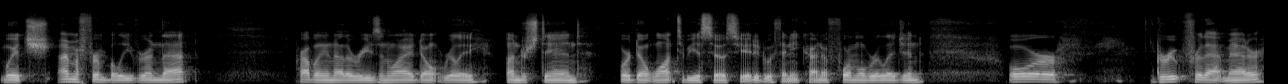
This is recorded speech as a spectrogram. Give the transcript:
which I'm a firm believer in that. Probably another reason why I don't really understand or don't want to be associated with any kind of formal religion or group for that matter,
